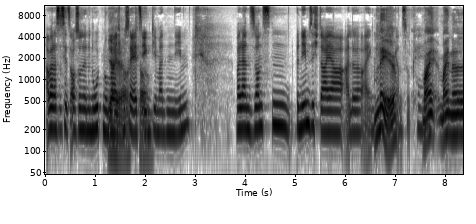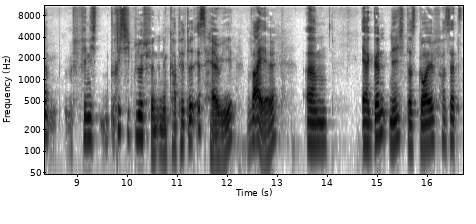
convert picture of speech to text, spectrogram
Aber das ist jetzt auch so eine Notnummer. Ja, ich ja, muss ja jetzt klar. irgendjemanden nehmen. Weil ansonsten benehmen sich da ja alle eigentlich nee, ganz okay. mei- meine, finde ich richtig blöd finde in dem Kapitel, ist Harry, weil ähm, er gönnt nicht, dass Goyle versetzt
